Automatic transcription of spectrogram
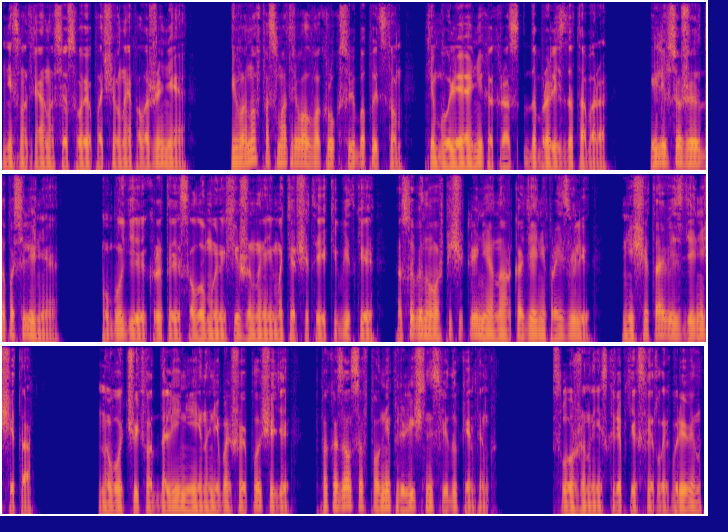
Несмотря на все свое плачевное положение, Иванов посматривал вокруг с любопытством, тем более они как раз добрались до табора. Или все же до поселения. Убогие, крытые соломой хижины и матерчатые кибитки особенного впечатления на Аркадия не произвели — Нищета везде нищета. Но вот чуть в отдалении, на небольшой площади, показался вполне приличный с виду кемпинг. Сложенный из крепких светлых бревен,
